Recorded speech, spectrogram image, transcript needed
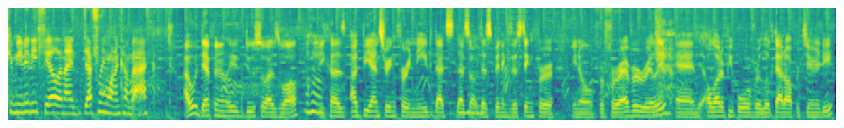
community feel, and I definitely want to come back. I would definitely do so as well mm-hmm. because I'd be answering for a need that's that's mm-hmm. that's been existing for you know for forever really, and a lot of people overlook that opportunity.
